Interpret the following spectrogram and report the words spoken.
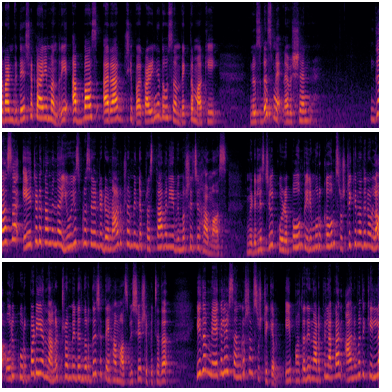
ഇറാൻ വിദേശകാര്യമന്ത്രി അബ്ബാസ് അരാഗ്ചിപ്പ കഴിഞ്ഞ ദിവസം വ്യക്തമാക്കി. ന്യൂസ് ഡെസ്ക് മെഗ്നവിഷൻ ഗസ ഏറ്റെടുക്കാമെന്ന യു എസ് പ്രസിഡന്റ് ഡൊണാൾഡ് ട്രംപിന്റെ പ്രസ്താവനയെ വിമർശിച്ച് ഹമാസ്. മിഡിൽ ഈസ്റ്റിൽ കുഴപ്പവും പിരിമുറുക്കവും സൃഷ്ടിക്കുന്നതിനുള്ള ഒരു കുറിപ്പടി എന്നാണ് ട്രംപിന്റെ നിർദ്ദേശത്തെ ഹമാസ് വിശേഷിപ്പിച്ചത്. ഇത് മേഖലയിൽ സംഘർഷം സൃഷ്ടിക്കും. ഈ പദ്ധതി നടപ്പിലാക്കാൻ അനുവദിക്കില്ല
